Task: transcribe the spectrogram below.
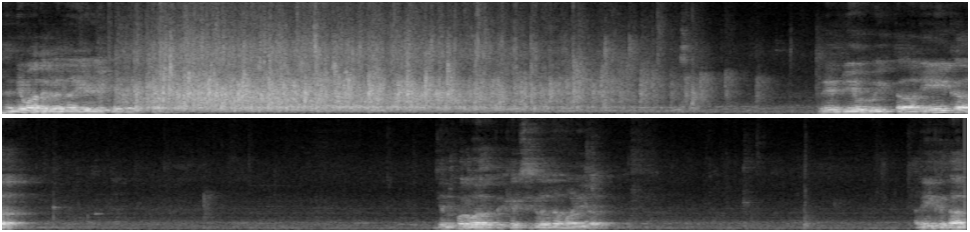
ಧನ್ಯವಾದಗಳನ್ನು ಹೇಳಲಿಕ್ಕೆ ಬಯಸ್ತೇನೆ ಪ್ರೇಮ್ಜಿಯವರು ಇಂಥ ಅನೇಕ ಜನಪರವಾದಂಥ ಕೆಲಸಗಳನ್ನ ಮಾಡಿದ್ದಾರೆ. ಅನೇಕ ದಾನ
